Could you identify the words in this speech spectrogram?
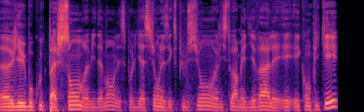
il y a eu beaucoup de pages sombres, évidemment, les spoliations, les expulsions, l'histoire médiévale est, compliquée,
